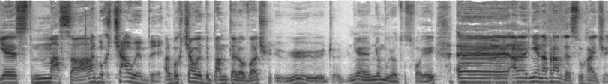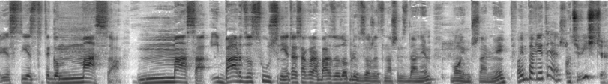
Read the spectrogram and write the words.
jest masa. Albo chciałyby. Albo chciałyby panterować. Nie, nie mówię o to swojej. E, ale nie, naprawdę, słuchajcie, jest, jest tego masa. Masa. I bardzo słusznie, to jest akurat bardzo dobry wzorzec naszym zdaniem. Moim przynajmniej. Twoim pewnie też. Oczywiście.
